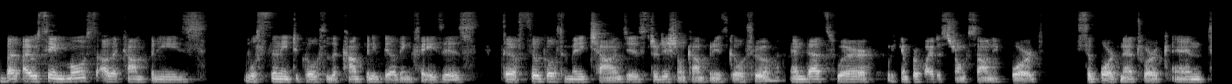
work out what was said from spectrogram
But I would say most other companies will still need to go through the company building phases they'll still go through many challenges traditional companies go through. And that's where we can provide a strong sounding board, support network, and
